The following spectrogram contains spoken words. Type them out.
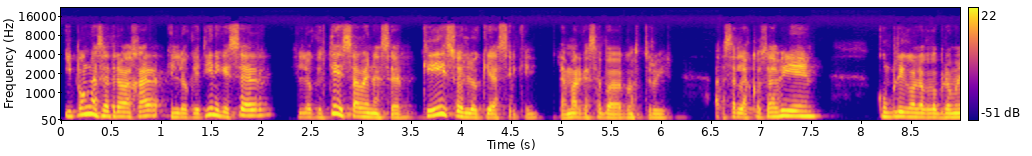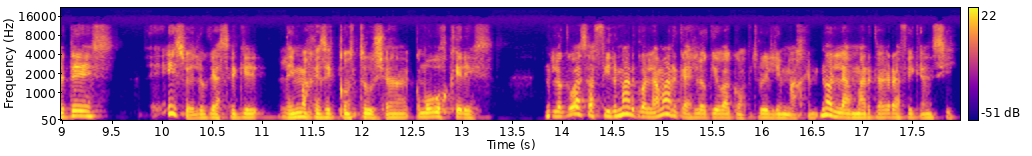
y pónganse a trabajar en lo que tiene que ser, en lo que ustedes saben hacer, que eso es lo que hace que la marca se pueda construir. Hacer las cosas bien, cumplir con lo que prometés. Eso es lo que hace que la imagen se construya como vos querés. Lo que vas a firmar con la marca es lo que va a construir la imagen, no la marca gráfica en sí.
